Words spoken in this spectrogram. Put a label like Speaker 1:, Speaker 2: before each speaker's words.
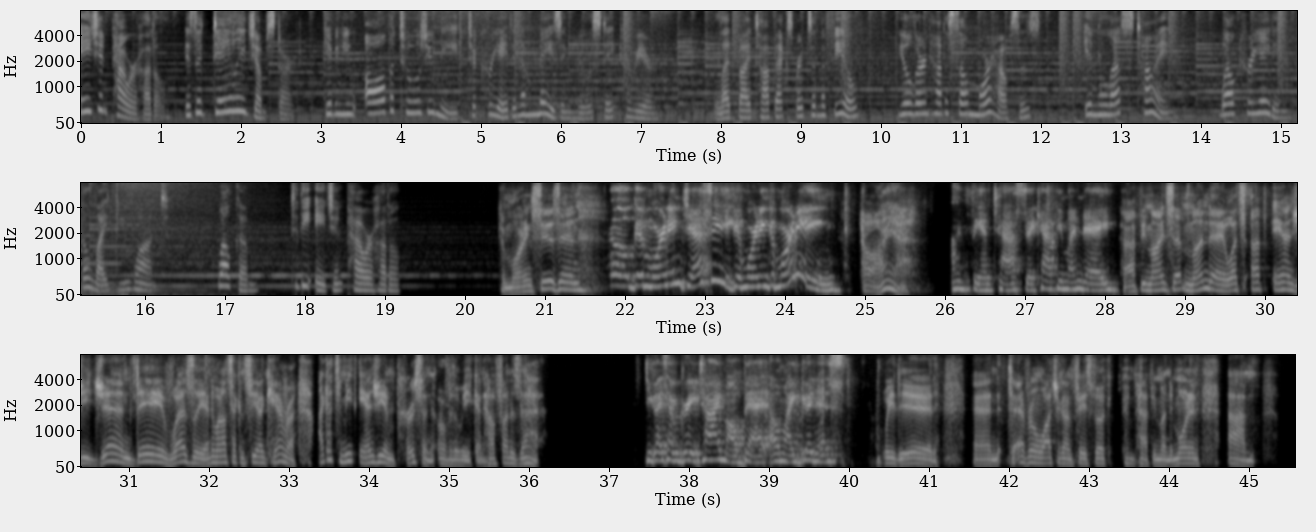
Speaker 1: Agent Power Huddle is a daily jumpstart, giving you all the tools you need to create an amazing real estate career. Led by top experts in the field, you'll learn how to sell more houses in less time while creating the life you want. Welcome to the Agent Power Huddle.
Speaker 2: Good morning, Susan.
Speaker 3: Oh, good morning, Jesse. Good morning. Good morning.
Speaker 2: How are you?
Speaker 3: I'm fantastic. Happy Monday.
Speaker 2: Happy Mindset Monday. What's up, Angie, Jen, Dave, Wesley, anyone else I can see on camera? I got to meet Angie in person over the weekend. How fun is that?
Speaker 3: You guys have a great time, I'll bet. Oh, my goodness.
Speaker 2: We did. And to everyone watching on Facebook, happy Monday morning. Um,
